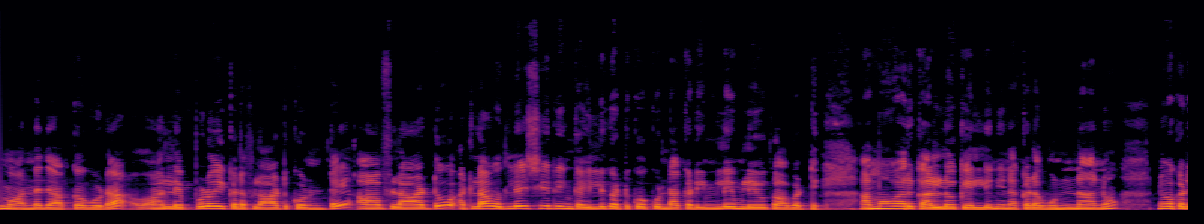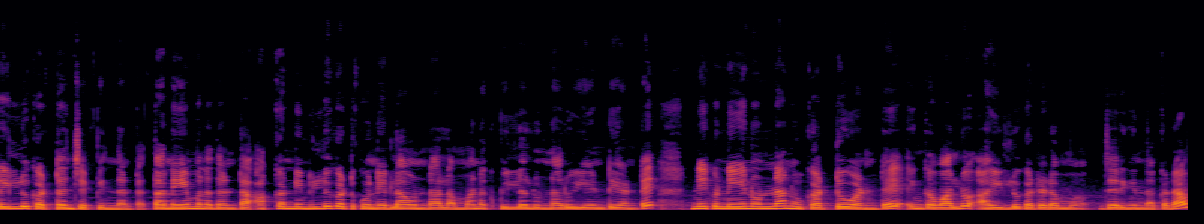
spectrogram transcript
ఏమో అన్నది అక్క కూడా. వాళ్ళు ఎప్పుడో ఇక్కడ ఫ్లాట్ కొంటే ఆ ఫ్లాట్ అట్లా వదిలేసిర్రు. ఇంకా ఇల్లు కట్టుకోకుండా అక్కడ ఇండ్లు ఏం లేవు కాబట్టి అమ్మవారి కల్లోకి వెళ్ళి నేను అక్కడ ఉన్నాను నువ్వు అక్కడ ఇల్లు కట్టని చెప్పిందంట. తను ఏమన్నదంట అక్కడ నేను ఇల్లు కట్టుకొని ఎలా ఉండాలమ్మా? నాకు పిల్లలు ఉన్నారు ఏంటి అంటే నీకు నేనున్నా నువ్వు కట్టు అంటే ఇంకా వాళ్ళు ఆ ఇల్లు కట్టడం జరిగింది అక్కడ.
